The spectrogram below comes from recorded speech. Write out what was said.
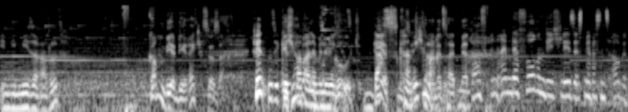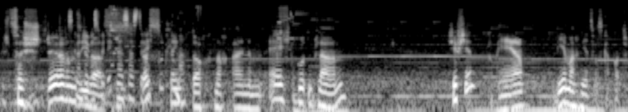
in die Miese rasselt. Kommen wir direkt zur Sache. Finden Sie Kisten auf habe eine ein beliebige Gut. Insel. Das kann ich keine machen. Zeit mehr dafür. In einem der Foren, die ich lese, ist mir was ins Auge gesprungen. Zerstören das könnte Sie was was. Das hast du echt gut klingt gemacht. doch nach einem echt guten Plan. Schiffchen, komm her. Wir machen jetzt was kaputt.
